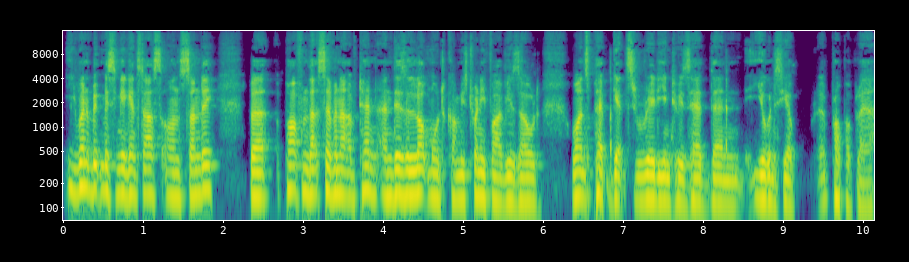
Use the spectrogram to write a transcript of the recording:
he went a bit missing against us on Sunday, but apart from that, seven out of ten. And there's a lot more to come. He's 25 years old. Once Pep gets really into his head, then you're going to see a, a proper player.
